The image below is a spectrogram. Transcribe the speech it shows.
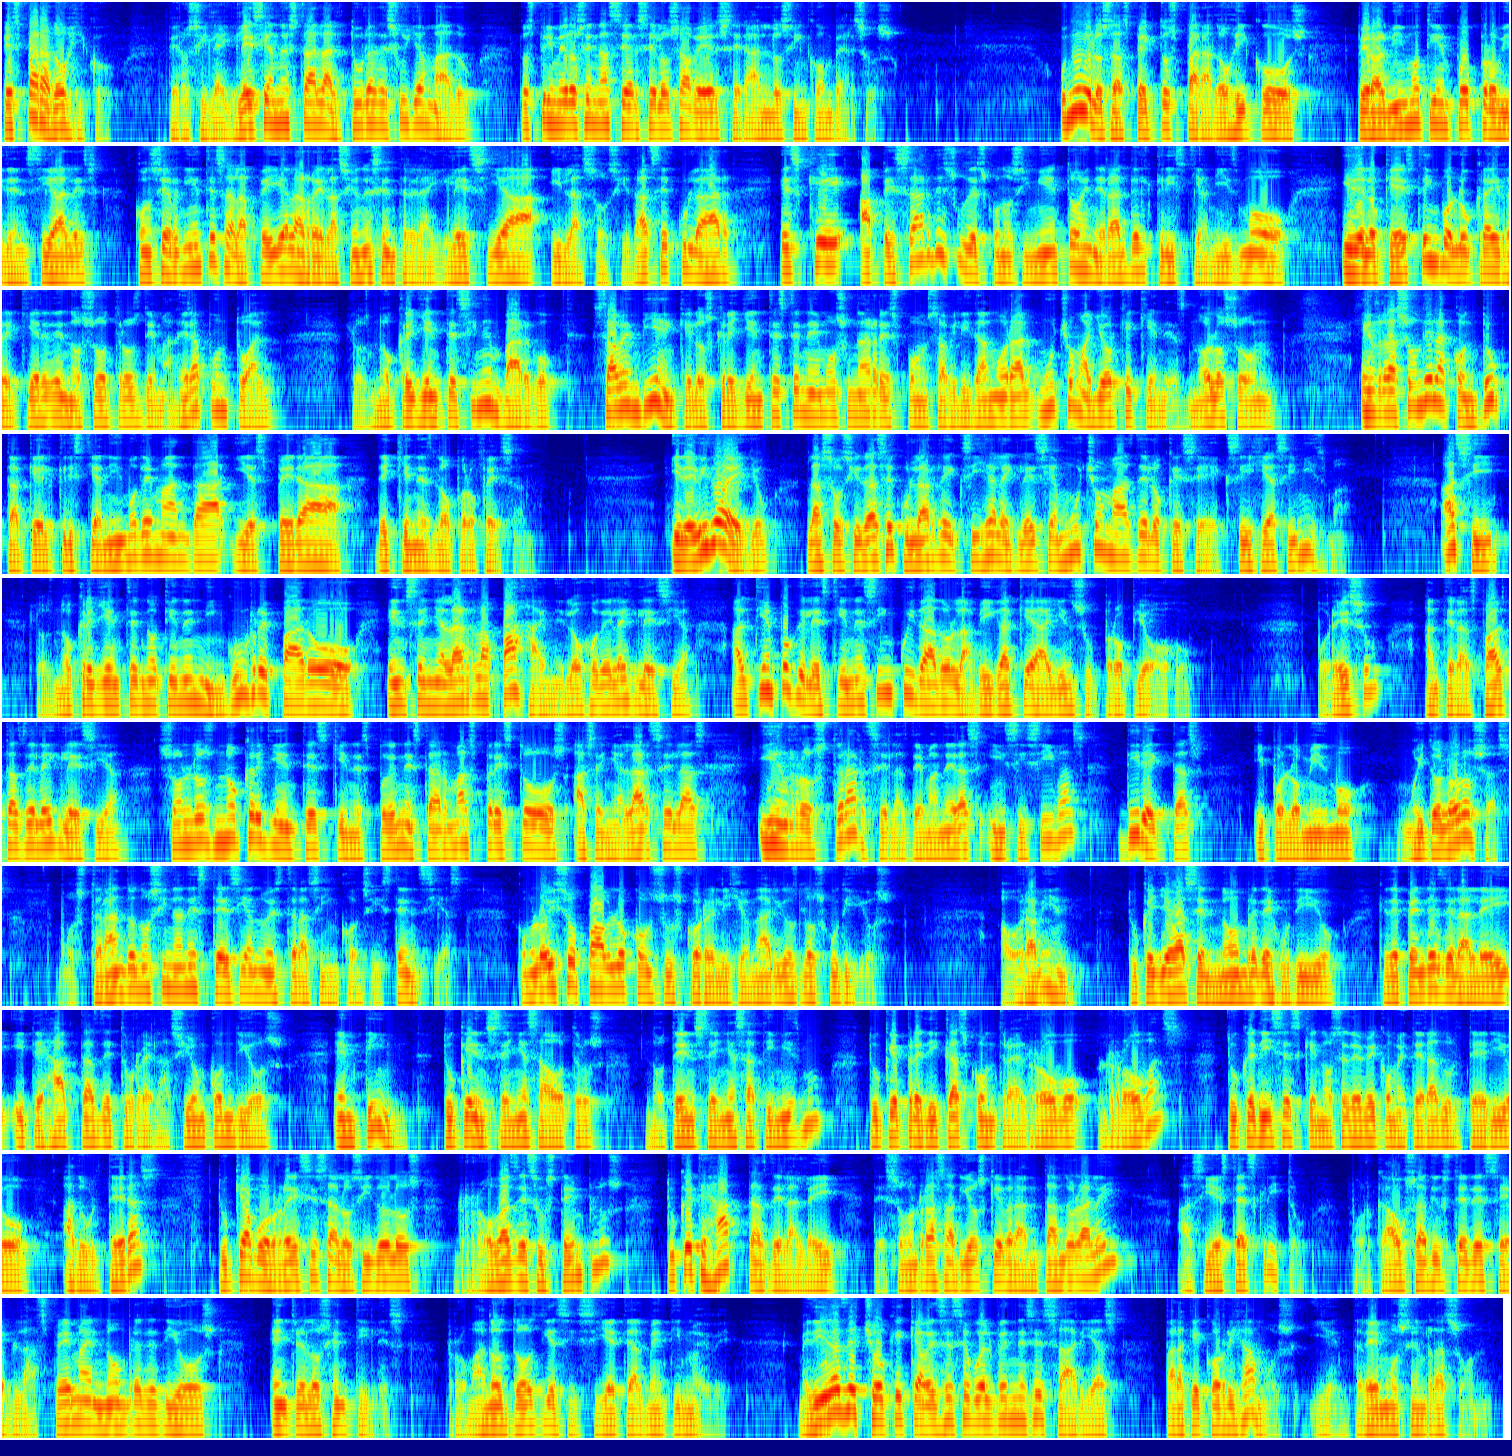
Es paradójico, pero si la Iglesia no está a la altura de su llamado, los primeros en hacérselo saber serán los inconversos. Uno de los aspectos paradójicos, pero al mismo tiempo providenciales, concernientes a la fe y a las relaciones entre la Iglesia y la sociedad secular, es que, a pesar de su desconocimiento general del cristianismo y de lo que éste involucra y requiere de nosotros de manera puntual, los no creyentes, sin embargo, saben bien que los creyentes tenemos una responsabilidad moral mucho mayor que quienes no lo son, en razón de la conducta que el cristianismo demanda y espera de quienes lo profesan. Y debido a ello, la sociedad secular le exige a la Iglesia mucho más de lo que se exige a sí misma. Así, los no creyentes no tienen ningún reparo en señalar la paja en el ojo de la Iglesia, al tiempo que les tiene sin cuidado la viga que hay en su propio ojo. Por eso, ante las faltas de la Iglesia, son los no creyentes quienes pueden estar más prestos a señalárselas y enrostrárselas de maneras incisivas, directas y por lo mismo muy dolorosas, mostrándonos sin anestesia nuestras inconsistencias, como lo hizo Pablo con sus correligionarios los judíos. Ahora bien, tú que llevas el nombre de judío, que dependes de la ley y te jactas de tu relación con Dios, en fin, tú que enseñas a otros, ¿No te enseñas a ti mismo? ¿Tú que predicas contra el robo, robas? ¿Tú que dices que no se debe cometer adulterio, adulteras? ¿Tú que aborreces a los ídolos, robas de sus templos? ¿Tú que te jactas de la ley, deshonras a Dios quebrantando la ley? Así está escrito. Por causa de ustedes se blasfema el nombre de Dios entre los gentiles. Romanos 2, 17 al 29. Medidas de choque que a veces se vuelven necesarias para que corrijamos y entremos en razón.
